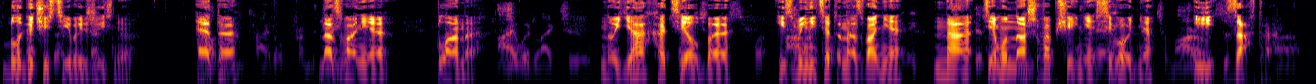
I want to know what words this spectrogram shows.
благочестивой жизнью». Это название плана. Но я хотел бы изменить это название на тему нашего общения сегодня и завтра.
